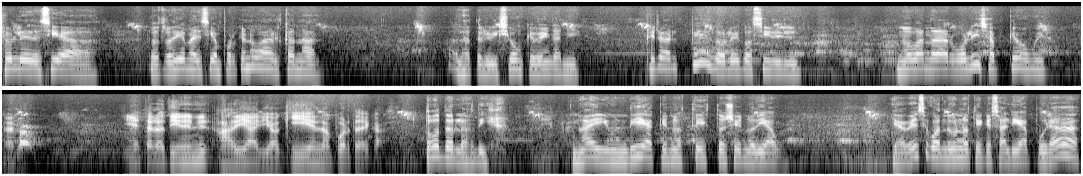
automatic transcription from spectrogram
Yo le decía, el otro día me decían, ¿por qué no va al canal? A la televisión, que vengan y... Pero al pedo, le digo, si no van a dar bolilla, ¿por qué vamos a ir? Y esta lo tienen a diario, aquí en la puerta de casa. Todos los días. Increíble. No hay un día que no esté esto lleno de agua. Y a veces cuando uno tiene que salir apurada,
